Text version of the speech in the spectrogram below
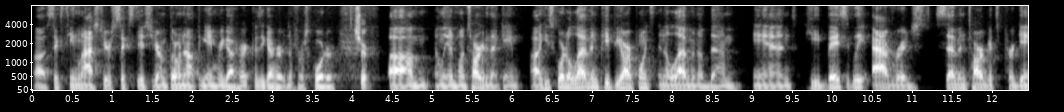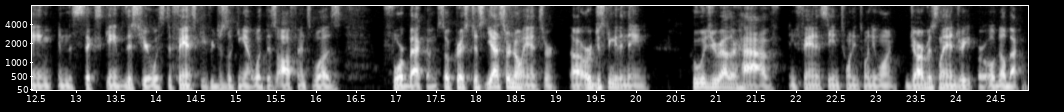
Uh, 16 last year, six this year. I'm throwing out the game where he got hurt because he got hurt in the first quarter. Sure. Um, only had one target in that game. Uh, he scored 11 PPR points in 11 of them, and he basically averaged seven targets per game in the six games this year with Stefanski. If you're just looking at what this offense was for Beckham. So, Chris, just yes or no answer, uh, or just give me the name. Who would you rather have in fantasy in 2021, Jarvis Landry or Odell Beckham?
